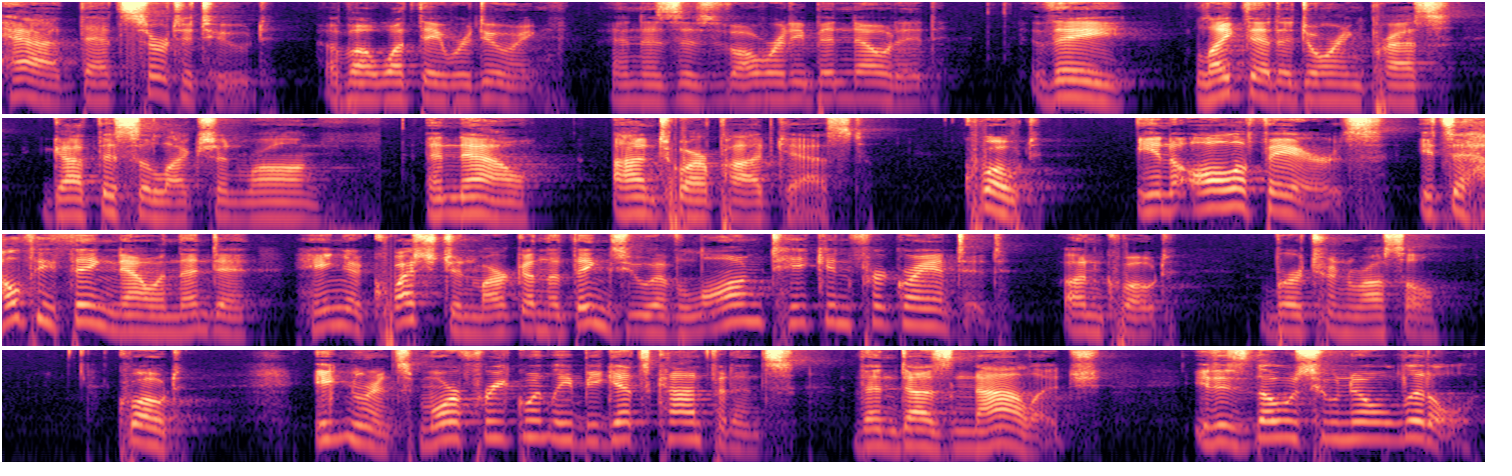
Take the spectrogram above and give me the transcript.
had that certitude about what they were doing. And as has already been noted, they, like that adoring press, got this election wrong. And now, on to our podcast. Quote In all affairs, it's a healthy thing now and then to hang a question mark on the things you have long taken for granted. Unquote. Bertrand Russell. Quote Ignorance more frequently begets confidence than does knowledge. It is those who know little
